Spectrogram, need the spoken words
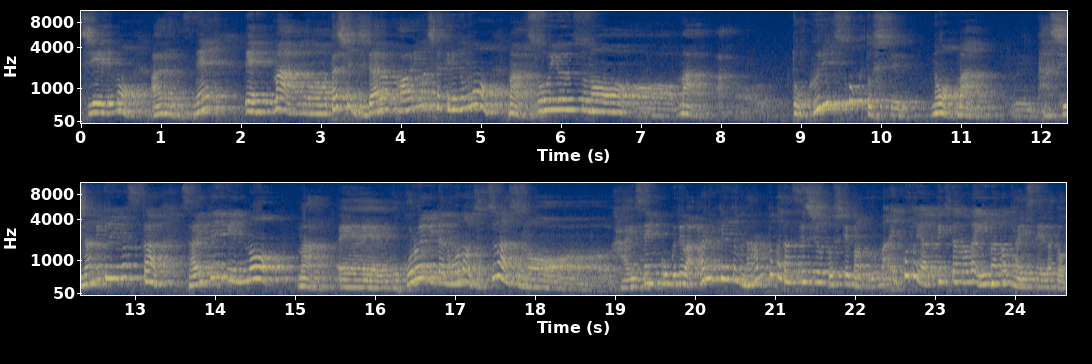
知恵でもあるんですね。でまああの確かに時代は変わりましたけれども、まあ、そういうそのまああの独立国としてのまあたしなみといいますか最低限の、まあえー、心得みたいなものを実はその敗戦国ではあるけれどもなんとか達成しようとして、まあ、うまいことやってきたのが今の体制だと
